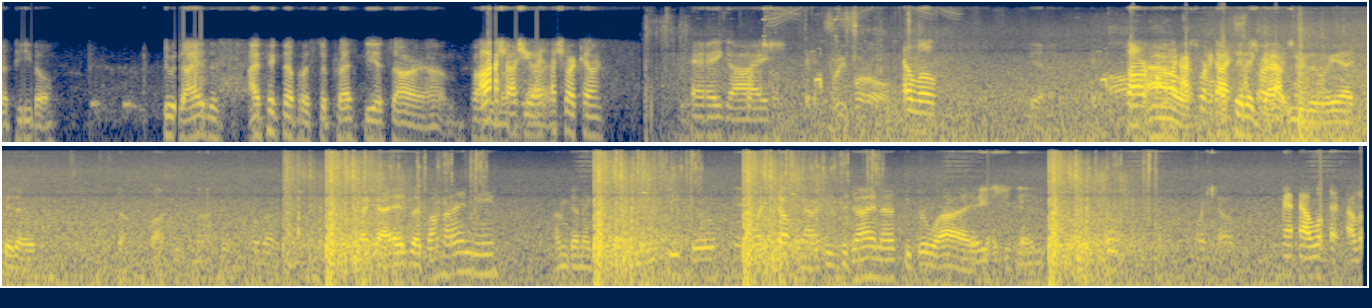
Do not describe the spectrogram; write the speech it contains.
Rapido. Dude, I had this. I picked up a suppressed DSR. Um, Oh, I probably shot you. I, I die. short killing. Hey guys. Free for all. Hello. Yeah. Sorry, oh my god, I swear to God. I should have got you the way I should have. The fuck is not good. Hold up. That guy is right behind me. I'm gonna go to in Pico. Hey, what's up, guys? His vagina, super wide. Hey, like you Steve. What's up? Man, I love that. I love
